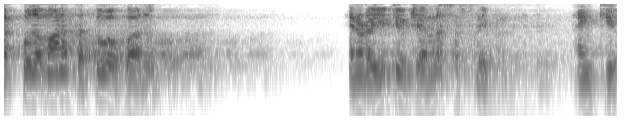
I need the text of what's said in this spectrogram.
அற்புதமான தத்துவ பாடல். என்னோட யூடியூப் சேனலை சப்ஸ்கிரைப் பண்ணுங்க. தேங்க்யூ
